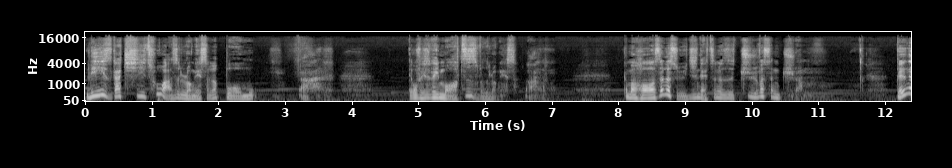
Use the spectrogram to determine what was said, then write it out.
连伊自家汽车也是绿颜色的宝马啊。但我发现他帽子是不是绿颜色啊？那么豪宅的传奇呢，真的是举不胜举啊！但是呢，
